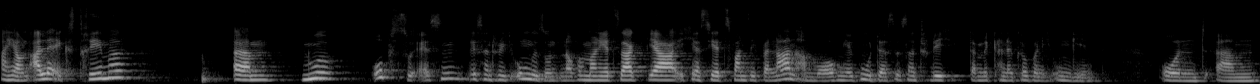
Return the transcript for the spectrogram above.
Ach ja, und alle Extreme ähm, nur Obst zu essen ist natürlich ungesund. Und auch wenn man jetzt sagt, ja, ich esse jetzt 20 Bananen am Morgen, ja gut, das ist natürlich, damit kann der Körper nicht umgehen. Und ähm,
